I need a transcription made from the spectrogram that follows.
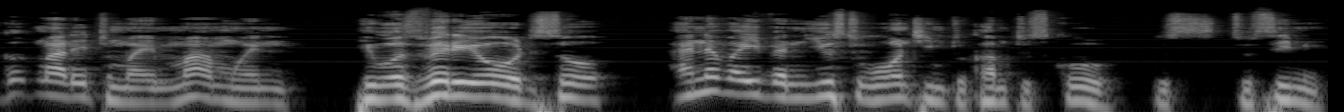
got married to my mom when he was very old, so I never even used to want him to come to school to, to see me.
